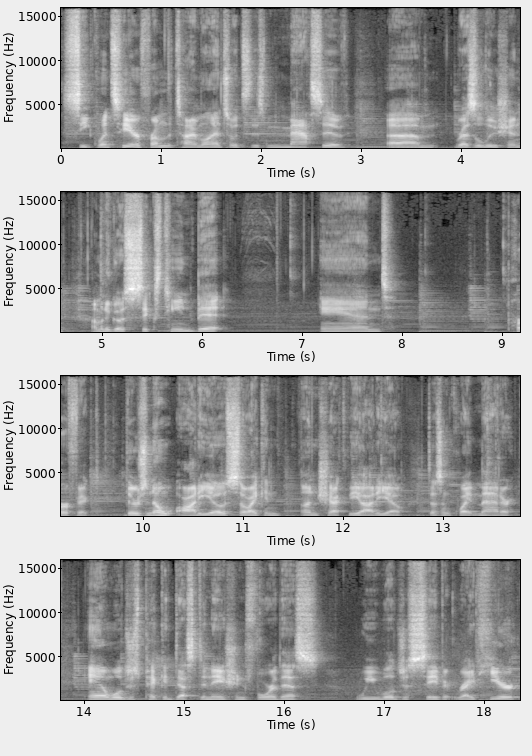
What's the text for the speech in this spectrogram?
sequence here, from the timeline. So it's this massive um, resolution. I'm gonna go 16-bit and perfect. There's no audio, so I can uncheck the audio. Doesn't quite matter. And we'll just pick a destination for this. We will just save it right here.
